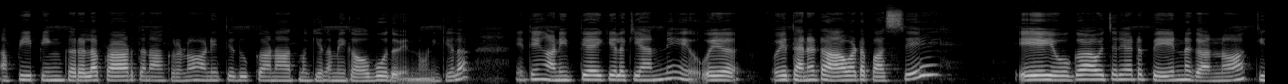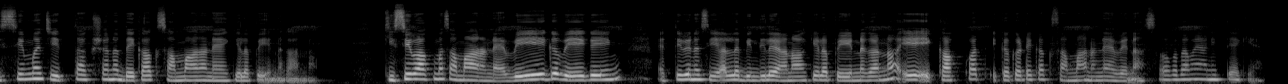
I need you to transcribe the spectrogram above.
අපි පින් කරලා ප්‍රාර්ථනා කරනවා අනිත්‍ය දුක්ඛ අනාත්ම කියලා මේක අවබෝධ වෙන්න ඕනි කියලා. ඉතින් අනිත්‍යයි කියලා කියන්නේ ඔය ඔය තැනට ආවට පස්සේ ඒ යෝගාවචරයට පේන්න ගන්නවා කිසිම චිත්තක්ෂණ දෙකක් සමාන නැහැ කියලා පේන්න ගන්නවා. කිසිවක්ම සමාන නැහැ. වේග වේගයෙන් ඇති වෙන සියල්ල බිඳිලා යනවා කියලා පේන්න ගන්නවා. ඒ එකක්වත් එකකට එකක් සමාන නැහැ වෙනස්. ඕක තමයි අනිත්‍ය කියන්නේ.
